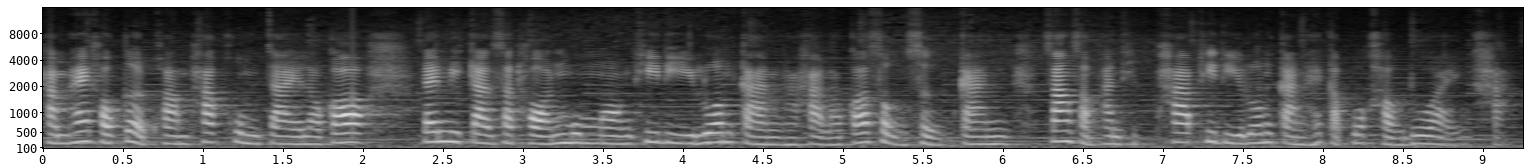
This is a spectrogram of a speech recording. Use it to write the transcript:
ทำให้เขาเกิดความภาคภูมิใจ แล้วก็ได้มีการสะท้อนมุมมองที่ดีร่วมกันนะคะแล้วก็ส่งเสริมการสร้างสัมพันธภาพที่ดีร่วมกันให้กับพวกเขาด้วยค่ะ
